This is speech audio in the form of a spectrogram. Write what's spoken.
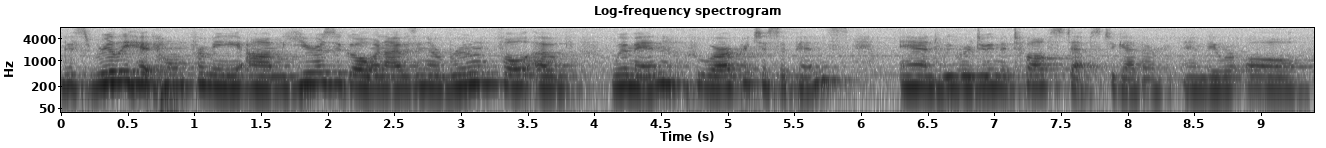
This really hit home for me um, years ago when I was in a room full of women who are participants, and we were doing the 12 steps together, and they were all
